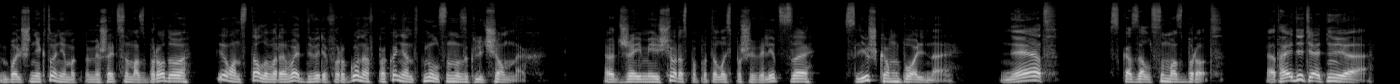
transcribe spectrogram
Больше никто не мог помешать самосброду, и он стал вырывать двери фургонов, пока не наткнулся на заключенных. Джейми еще раз попыталась пошевелиться. Слишком больно. «Нет», — сказал сумасброд. «Отойдите от нее.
